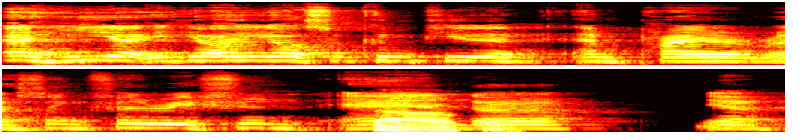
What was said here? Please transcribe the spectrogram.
Uh, he, uh, he also competed in Empire Wrestling Federation and Oh, okay. uh, yeah,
